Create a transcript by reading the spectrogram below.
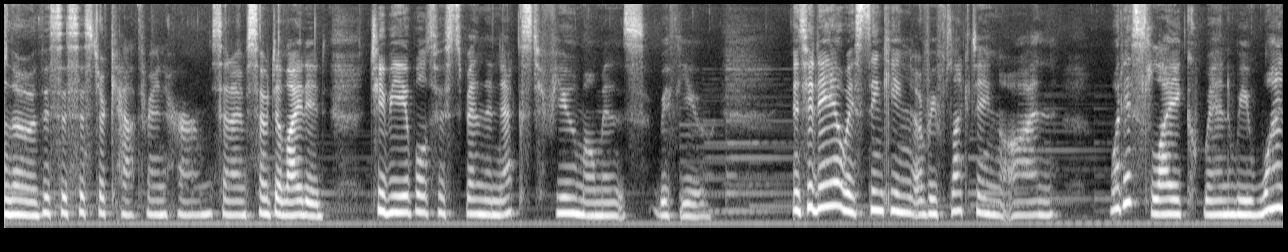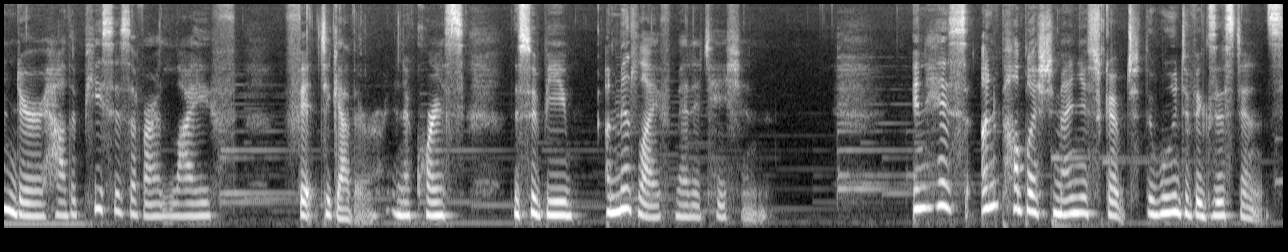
Hello, this is Sister Catherine Hermes, and I'm so delighted to be able to spend the next few moments with you. And today I was thinking of reflecting on what it's like when we wonder how the pieces of our life fit together. And of course, this would be a midlife meditation. In his unpublished manuscript, The Wound of Existence,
